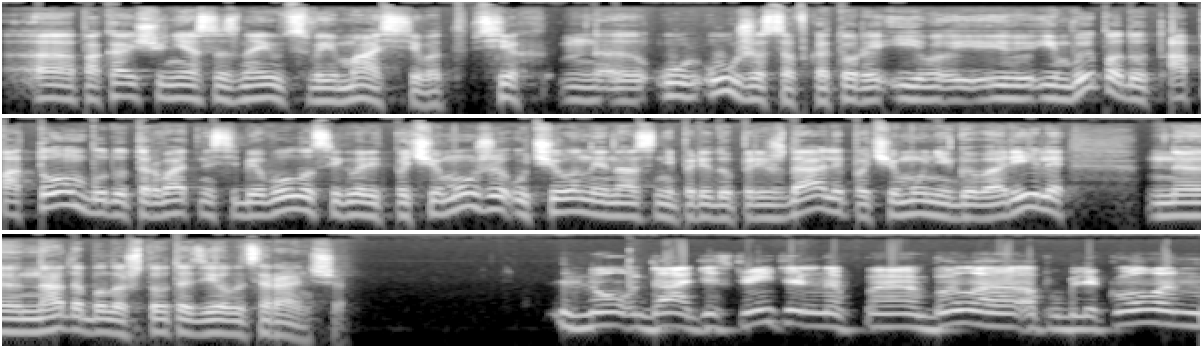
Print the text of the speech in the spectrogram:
пока еще не осознают своей массе вот всех э, ужасов, которые им выпадут, а потом будут рвать на себе волосы и говорить, почему же ученые нас не предупреждали, почему не говорили, надо было что-то делать раньше. Ну да, действительно, был опубликован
